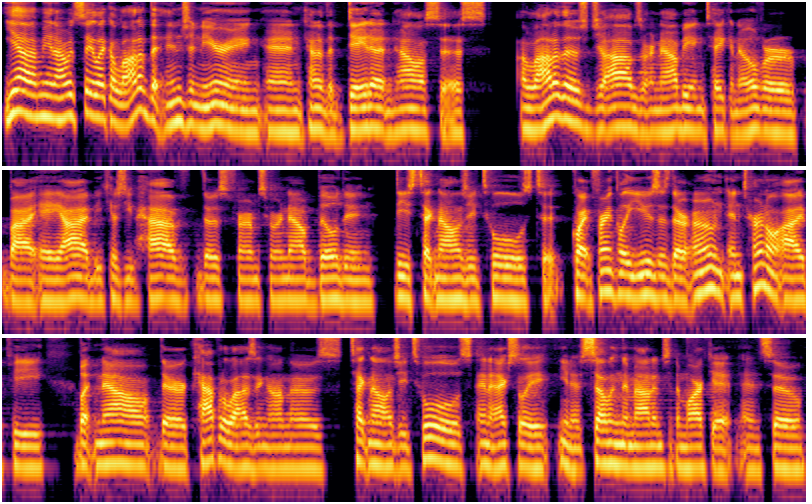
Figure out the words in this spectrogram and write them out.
Yeah, I mean, I would say like a lot of the engineering and kind of the data analysis, a lot of those jobs are now being taken over by AI because you have those firms who are now building these technology tools to, quite frankly, use as their own internal IP. But now they're capitalizing on those technology tools and actually, you know, selling them out into the market. And so,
